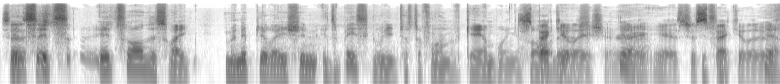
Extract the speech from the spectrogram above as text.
so it's, it's it's all this like manipulation. It's basically just a form of gambling. Is all it is. speculation, Yeah. right? Yeah, it's just It's a- speculative. yeah.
